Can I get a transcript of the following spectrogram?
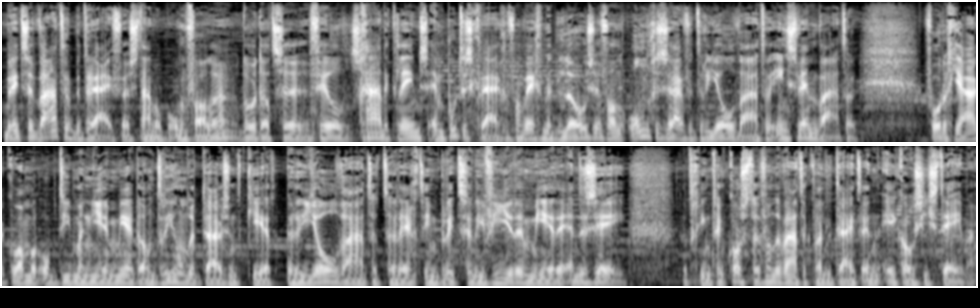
Britse waterbedrijven staan op omvallen... doordat ze veel schadeclaims en boetes krijgen... vanwege het lozen van ongezuiverd rioolwater in zwemwater. Vorig jaar kwam er op die manier meer dan 300.000 keer rioolwater terecht... in Britse rivieren, meren en de zee. Dat ging ten koste van de waterkwaliteit en ecosystemen.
